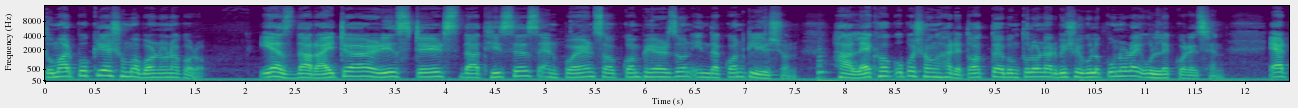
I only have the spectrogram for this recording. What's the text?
তোমার প্রক্রিয়াসমূহ বর্ণনা করো। Yes the writer restates the thesis and points of comparison in the conclusion হ্যাঁ লেখক উপসংহারে তত্ত্ব এবং তুলনার বিষয়গুলো পুনরায় উল্লেখ করেছেন। At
